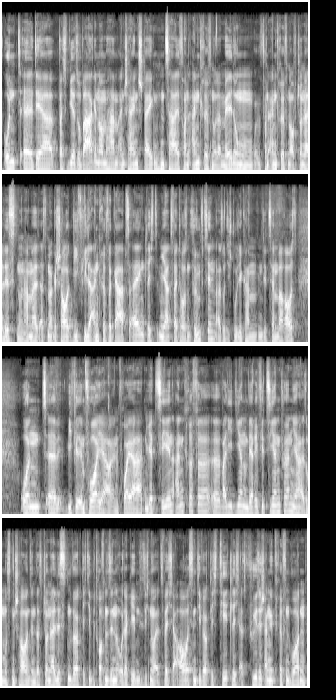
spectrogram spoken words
und äh, der, was wir so wahrgenommen haben, anscheinend steigenden Zahl von Angriffen oder Meldungen von Angriffen auf Journalisten und haben halt erstmal geschaut, wie viele Angriffe gab es eigentlich im Jahr 2015, also die Studie kam im Dezember raus und äh, wie viel im Vorjahr. Im Vorjahr hatten wir zehn Angriffe äh, validieren und verifizieren können. Ja, also mussten schauen, sind das Journalisten wirklich, die betroffen sind, oder geben die sich nur als welche aus? Sind die wirklich tätlich, also physisch angegriffen worden,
